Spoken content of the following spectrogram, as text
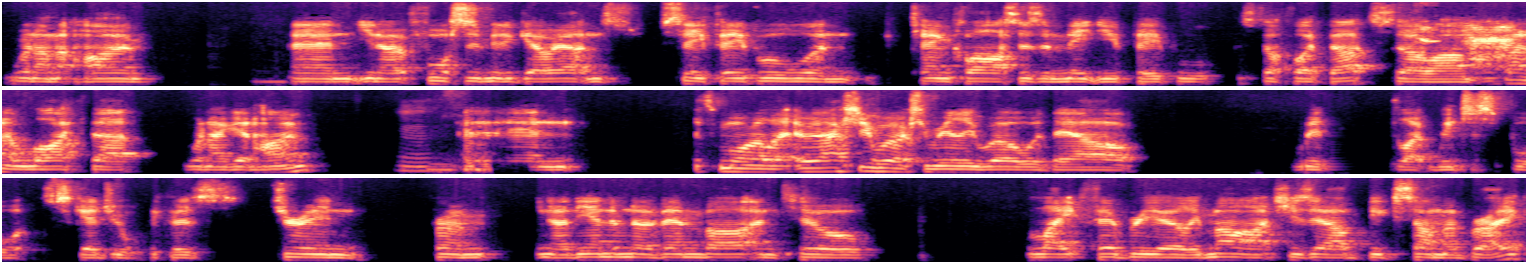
when I'm at home, and you know, it forces me to go out and see people and attend classes and meet new people and stuff like that. So um, I kind of like that when I get home Mm. and then it's more like it actually works really well with our with like winter sport schedule because during from you know the end of November until late February, early March is our big summer break.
